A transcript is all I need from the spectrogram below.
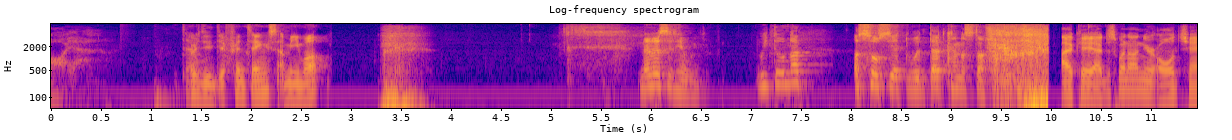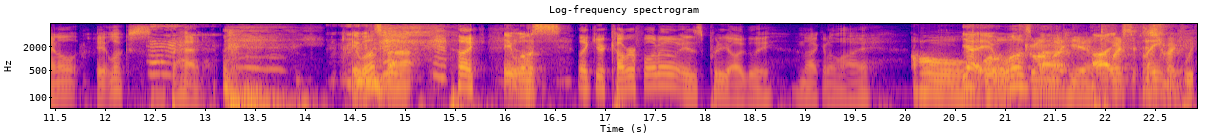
Oh yeah. Or do different things. I mean, what? now listen here, we we do not associate with that kind of stuff. Okay, I just went on your old channel. It looks bad. It was bad. like It was. like your cover photo is pretty ugly. I'm not gonna lie. Oh, Yeah, it whoa, was drama bad. here. I Where's the diss explained track? it.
